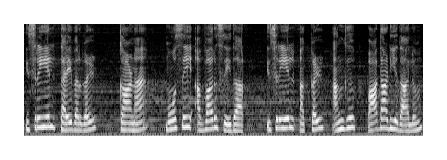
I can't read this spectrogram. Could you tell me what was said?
இஸ்ரேல் தலைவர்கள் காண மோசே அவ்வாறு செய்தார். இஸ்ரேல் மக்கள் அங்கு வாதாடியதாலும்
